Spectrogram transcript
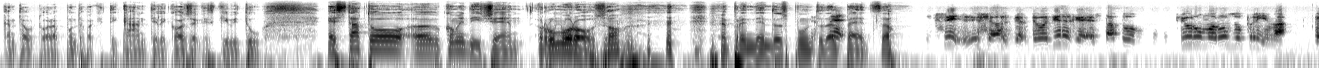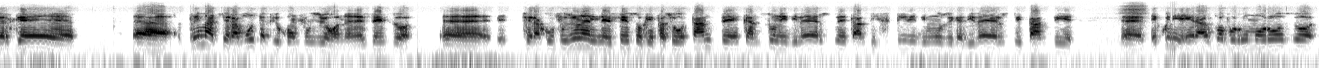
cantautore appunto perché ti canti le cose che scrivi tu, è stato, eh, come dice, rumoroso, prendendo spunto dal eh, pezzo? Sì, devo dire che è stato più rumoroso prima, perché eh, prima c'era molta più confusione, nel senso eh, c'era confusione nel senso che facevo tante canzoni diverse, tanti stili di musica diversi, tanti, eh, e quindi era proprio rumoroso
